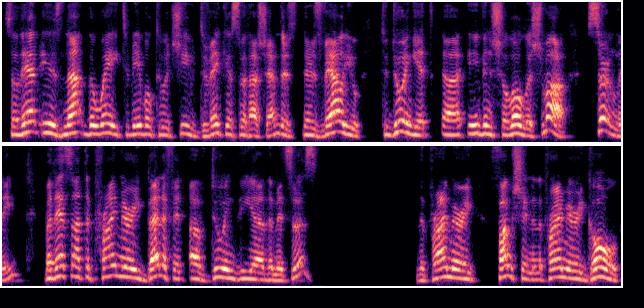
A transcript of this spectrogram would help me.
So that is not the way to be able to achieve dvekus with Hashem. There's there's value to doing it uh, even shelo lishma certainly, but that's not the primary benefit of doing the uh, the mitzvahs. The primary function and the primary goal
